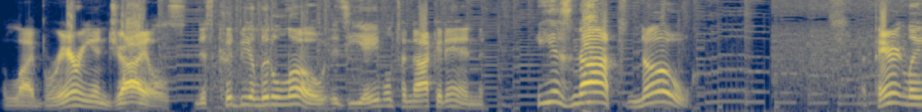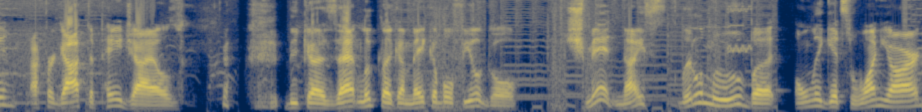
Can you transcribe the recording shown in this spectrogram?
Librarian Giles. This could be a little low. Is he able to knock it in? He is not! No! Apparently, I forgot to pay Giles because that looked like a makeable field goal. Schmidt, nice little move, but only gets one yard.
